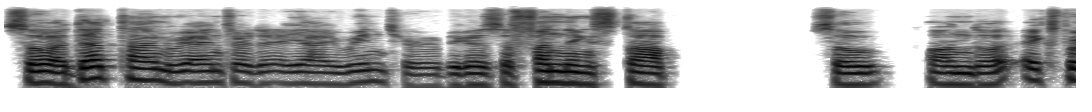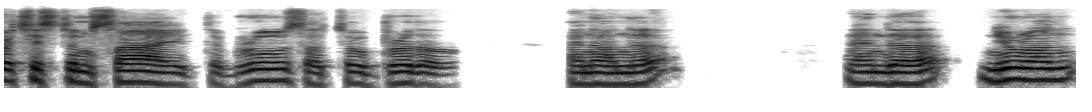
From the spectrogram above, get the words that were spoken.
so at that time we entered the AI winter because the funding stopped. So on the expert system side, the rules are too brutal, and on the and the neuron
